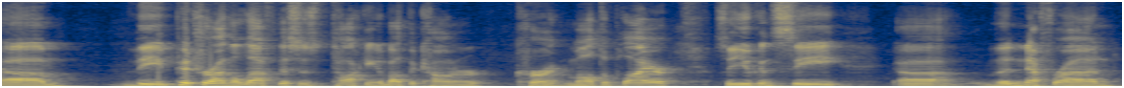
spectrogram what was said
um, the picture on the left, this is talking about the counter current multiplier. So you can see uh, the nephron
